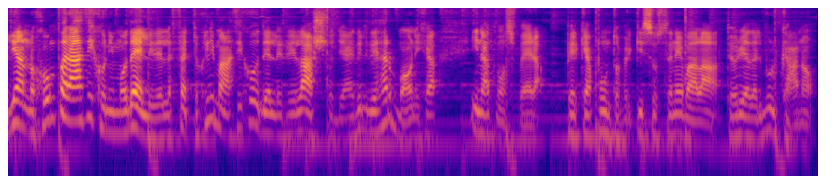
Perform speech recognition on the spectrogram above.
li hanno comparati con i modelli dell'effetto climatico del rilascio di anidride carbonica in atmosfera, perché appunto per chi sosteneva la teoria del vulcano,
